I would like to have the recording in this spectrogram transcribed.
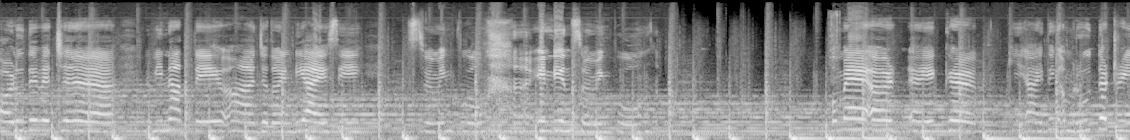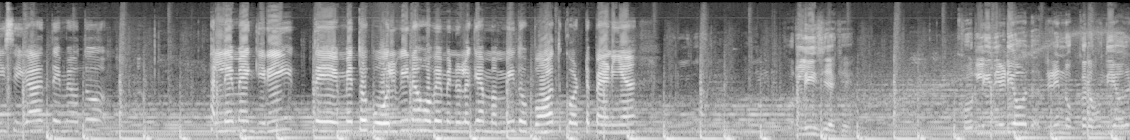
ਆਲੂ ਦੇ ਵਿੱਚ ਵੀ ਨਾਤੇ ਜਦੋਂ ਇੰਡੀਆ ਆਏ ਸੀ। Swimming pool Indian swimming pool ਇੱਕ ਕੀ ਆਈ ਥਿੰਕ ਅਮਰੂਦ ਦਾ ਟਰੀ ਸੀਗਾ ਤੇ ਮੈਂ ਉਹ ਤੋਂ ਥੱਲੇ ਮੈਂ ਗਿਰੀ ਤੇ ਮੇਰੇ ਤੋਂ ਬੋਲ ਵੀ ਨਾ ਹੋਵੇ ਮੈਨੂੰ ਲੱਗਿਆ ਮੰਮੀ ਤੋਂ ਬਹੁਤ ਕੁੱਟ ਪੈਣੀ ਆ। ਖੁਰਲੀ ਸੀ ਅਖੇ। ਖੁਰਲੀ ਦੀ ਜਿਹੜੀ ਉਹ ਜਿਹੜੀ ਨੁੱਕਰ ਹੁੰਦੀ ਆ ਉਹਦੇ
